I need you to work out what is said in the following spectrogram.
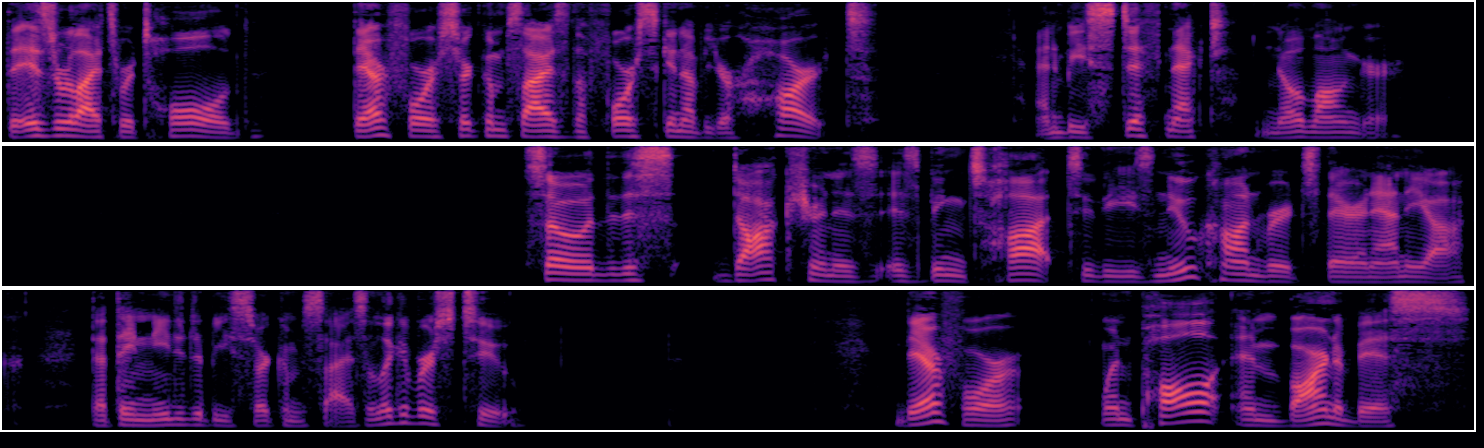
the Israelites were told, "Therefore circumcise the foreskin of your heart and be stiff-necked no longer." So this doctrine is, is being taught to these new converts there in Antioch that they needed to be circumcised. And look at verse 2. Therefore, when Paul and Barnabas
